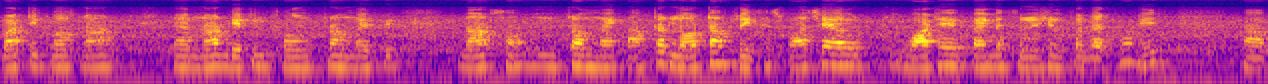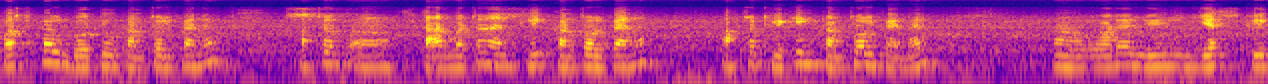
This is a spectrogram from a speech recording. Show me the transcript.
but it was not. I'm not getting sound from my not sound from mic. After lot of research, what I have, what I find a solution for that one is uh, first of all go to control panel after uh, start button and click control panel. After clicking control panel uh, what I'm doing just click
